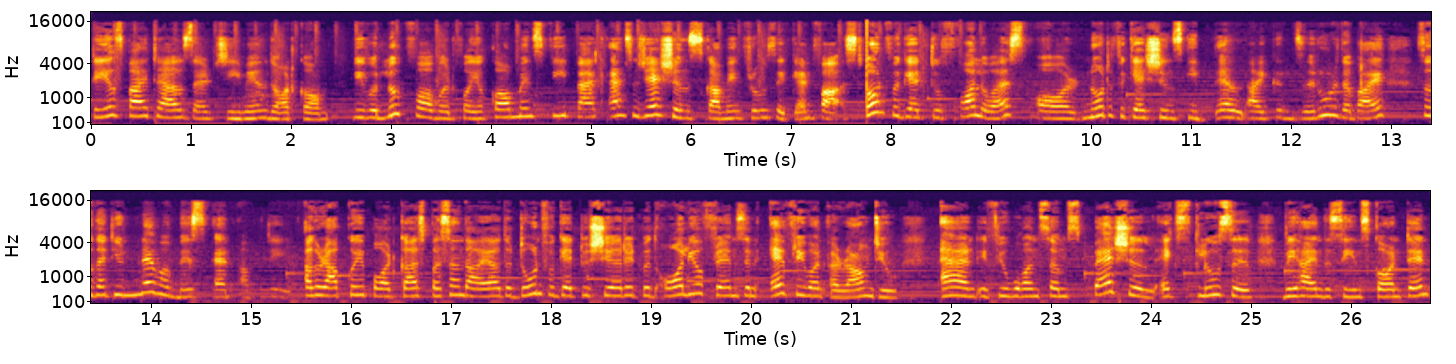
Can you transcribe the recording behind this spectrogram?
talesbytales at gmail.com. We would look forward for your comments, feedback and suggestions coming through thick and fast. Don't forget to follow us or notifications की bell icon जरूर दबाएं so that you never miss an update. अगर आपको ये podcast पसंद आया तो don't forget to share it with all your friends and everyone around you. And if you want some special, exclusive, behind the scenes content,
